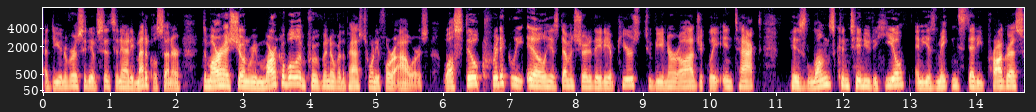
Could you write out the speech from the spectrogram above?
at the University of Cincinnati Medical Center, Damar has shown remarkable improvement over the past 24 hours. While still critically ill, he has demonstrated that he appears to be neurologically intact. His lungs continue to heal, and he is making steady progress.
